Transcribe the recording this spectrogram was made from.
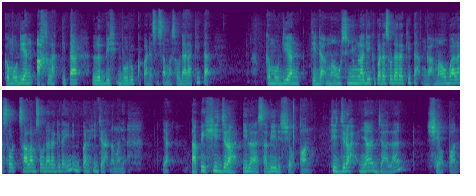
kemudian akhlak kita lebih buruk kepada sesama saudara kita. Kemudian tidak mau senyum lagi kepada saudara kita, nggak mau balas salam saudara kita. Ini bukan hijrah namanya. Ya, tapi hijrah ila sabili syaitan. Hijrahnya jalan syaitan.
